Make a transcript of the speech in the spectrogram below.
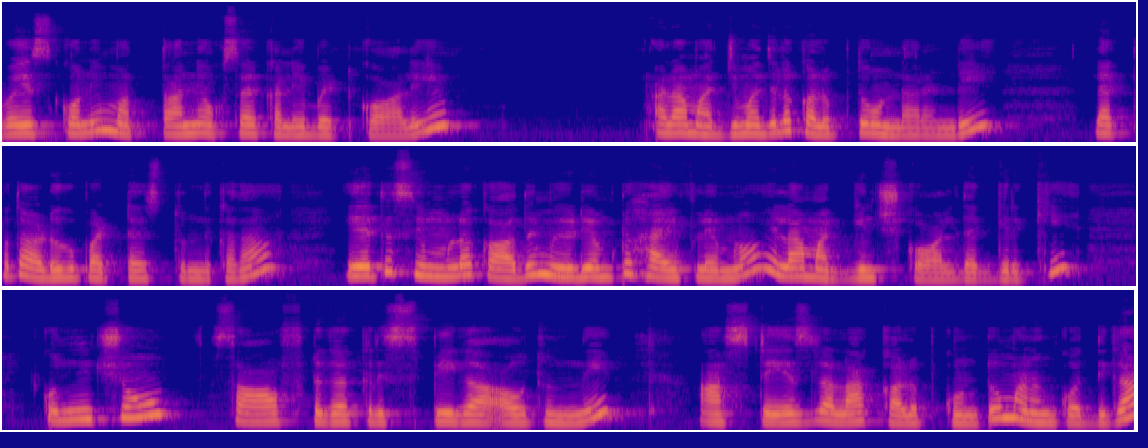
వేసుకొని మొత్తాన్ని ఒకసారి కలియబెట్టుకోవాలి. అలా మధ్య మధ్యలో కలుపుతూ ఉండాలండి. లేకపోతే అడుగు పట్టేస్తుంది కదా. ఇదైతే సిమ్లో కాదు మీడియం టు హై ఫ్లేమ్లో ఇలా మగ్గించుకోవాలి దగ్గరికి. కొంచెం సాఫ్ట్గా క్రిస్పీగా అవుతుంది. ఆ స్టేజ్లో అలా కలుపుకుంటూ మనం కొద్దిగా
